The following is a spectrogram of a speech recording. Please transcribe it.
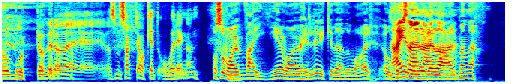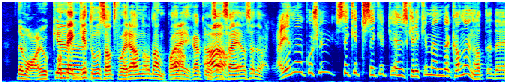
og bortover. Og, eh, og som sagt, det var ikke et år engang. Og så var jo veier var jo heller ikke det det var. Nei, nei, nei, det nei, er, men det, det var jo ikke Og begge to satt foran og dampa og røyka og kosa Ja, ja. seg. Og så det var veien koselig. Sikkert, sikkert. Jeg husker ikke, men det kan hende at det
